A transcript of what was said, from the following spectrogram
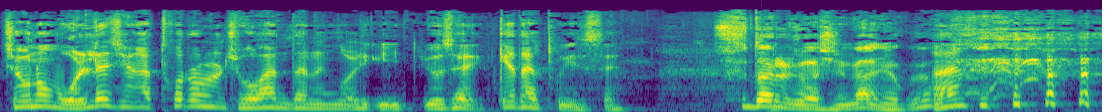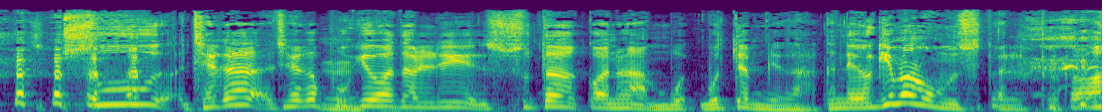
저는 원래 제가 토론을 좋아한다는 걸 이- 요새 깨닫고 있어요. 수다를 좋아하시는 거 아니었고요? 어? 수 제가 제가 보기와 달리 수다과는 안- 못, 못 됩니다. 근데 여기만 오면 수다를 떠.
